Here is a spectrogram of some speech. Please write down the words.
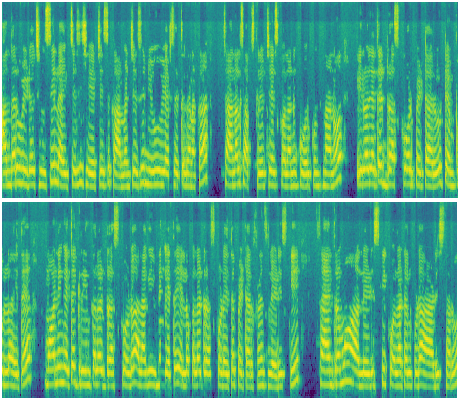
అందరూ వీడియో చూసి లైక్ చేసి షేర్ చేసి కామెంట్ చేసి న్యూ ఇయర్స్ అయితే కనుక ఛానల్ సబ్స్క్రైబ్ చేసుకోవాలని కోరుకుంటున్నాను. ఈరోజైతే అయితే డ్రెస్ కోడ్ పెట్టారు టెంపుల్లో అయితే. మార్నింగ్ అయితే గ్రీన్ కలర్ డ్రెస్ కోడ్ అలాగే ఈవినింగ్ అయితే ఎల్లో కలర్ డ్రెస్ కోడ్ అయితే పెట్టారు ఫ్రెండ్స్ లేడీస్కి. సాయంత్రము లేడీస్కి కోలాటలు కోలాటాలు కూడా ఆడిస్తారు.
